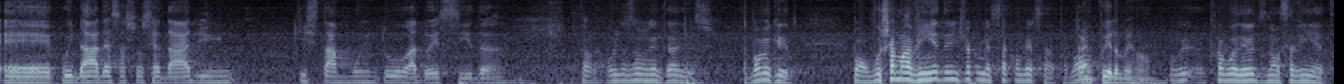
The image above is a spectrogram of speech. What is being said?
é cuidar dessa sociedade que está muito adoecida. Então, hoje nós vamos entrar nisso. Tá bom, meu querido? Bom, vou chamar a vinheta e a gente vai começar a conversar, tá bom? Tranquilo, meu irmão. Por favor, eu nossa vinheta.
